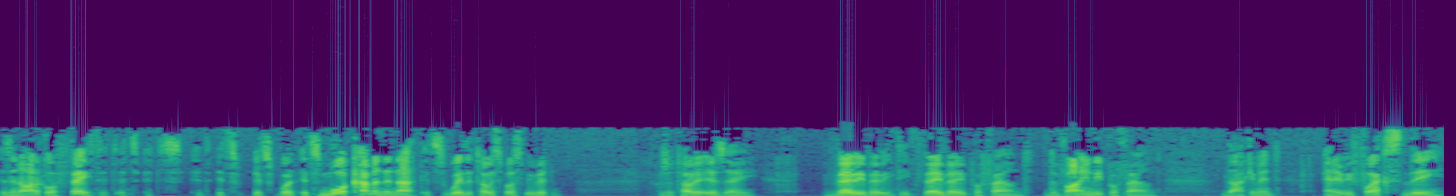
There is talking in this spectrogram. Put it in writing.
is an article of faith. It, it's it's it's it's it's what it's more common than not. It's the way the Torah is supposed to be written, because the Torah is a very very deep, very very profound, divinely profound document, and it reflects the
